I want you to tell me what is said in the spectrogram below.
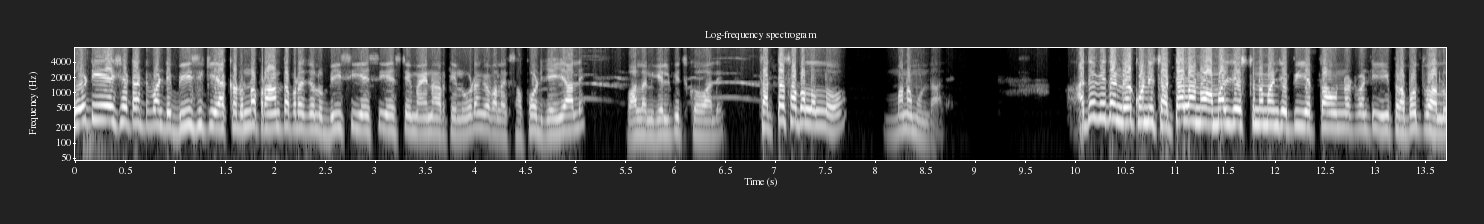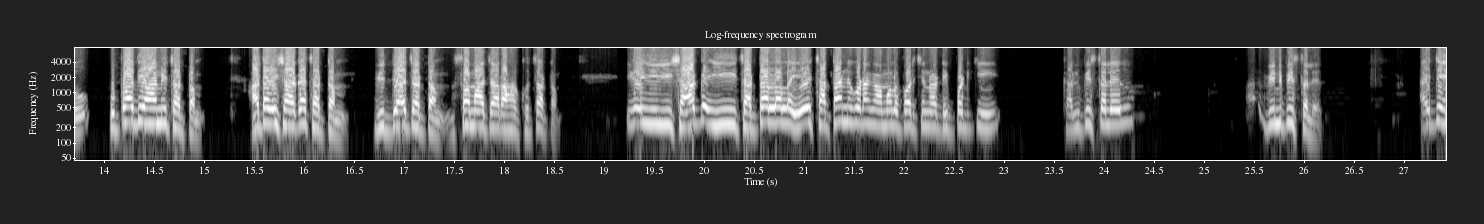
పోటీ చేసేటటువంటి బీసీకి అక్కడ ఉన్న ప్రాంత ప్రజలు బీసీ ఎస్సీ ఎస్టీ మైనారిటీలు కూడా వాళ్ళకి సపోర్ట్ చేయాలి. వాళ్ళని గెలిపించుకోవాలి. చట్టసభలలో మనం ఉండాలి. అదేవిధంగా కొన్ని చట్టాలను అమలు చేస్తున్నామని చెప్పి చెప్తా ఉన్నటువంటి ఈ ప్రభుత్వాలు ఉపాధి హామీ చట్టం అటవీ శాఖ చట్టం విద్యా చట్టం సమాచార హక్కు చట్టం. ఇక ఈ శాఖ ఈ చట్టాలలో ఏ చట్టాన్ని కూడా అమలు పరిచినట్టు ఇప్పటికీ కనిపిస్తలేదు వినిపిస్తలేదు. అయితే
